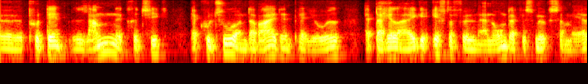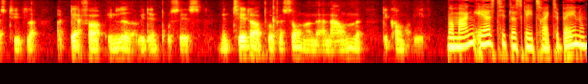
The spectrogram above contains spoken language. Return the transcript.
øh, på den lammende kritik af kulturen, der var i den periode, at der heller ikke efterfølgende er nogen, der kan smykke sig med ærestitler, og derfor indleder vi den proces. Men tættere på personerne og navnene, det kommer vi ikke. Hvor mange ærestitler skal I trække tilbage nu?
